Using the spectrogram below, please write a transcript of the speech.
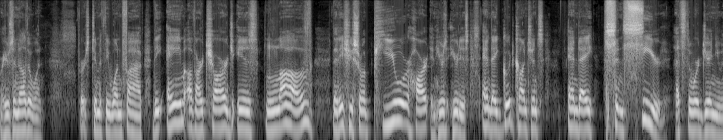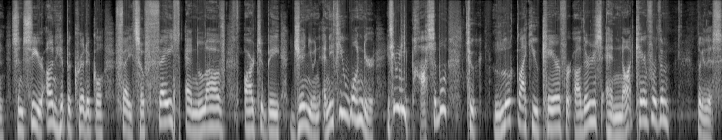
Or here's another one. 1 Timothy 1 5. The aim of our charge is love that issues from a pure heart, and here's, here it is, and a good conscience and a sincere, that's the word genuine, sincere, unhypocritical faith. So faith and love are to be genuine. And if you wonder, is it really possible to look like you care for others and not care for them? Look at this.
